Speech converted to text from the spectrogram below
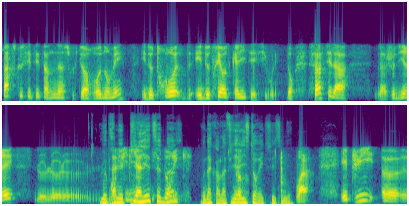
parce que c'était un instructeur renommé et de, trop, et de très haute qualité, si vous voulez. Donc ça, c'est la, la, je dirais, le, le, le, premier pilier de cette base oh, D'accord, la filiale historique, c'est mieux. Voilà. Et puis, euh,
